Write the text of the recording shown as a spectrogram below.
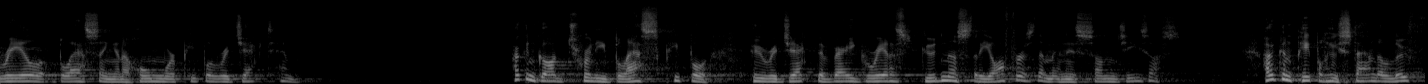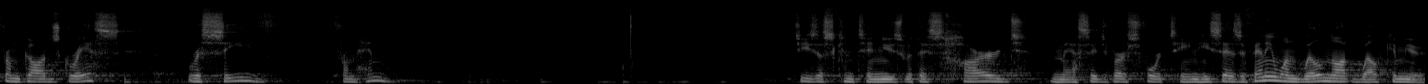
real blessing in a home where people reject Him. How can God truly bless people who reject the very greatest goodness that He offers them in His Son Jesus? How can people who stand aloof from God's grace receive from Him? Jesus continues with this hard message, verse 14. He says, If anyone will not welcome you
